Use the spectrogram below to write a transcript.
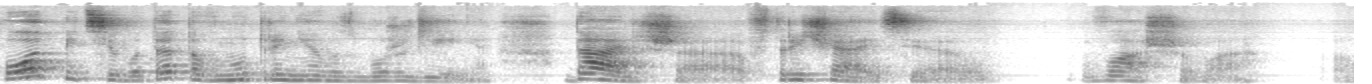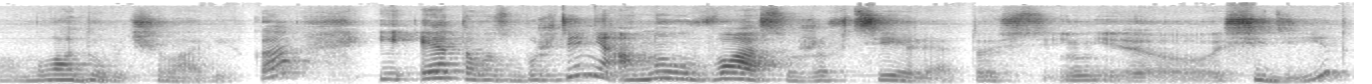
копите вот это внутреннее возбуждение. Дальше встречаете вашего э, молодого человека, и это возбуждение, оно у вас уже в теле, то есть э, сидит,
